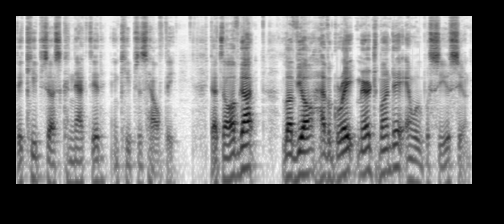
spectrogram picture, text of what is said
that keeps us connected and keeps us healthy? That's all I've got. Love y'all. Have a great Marriage Monday, and we will see you soon.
